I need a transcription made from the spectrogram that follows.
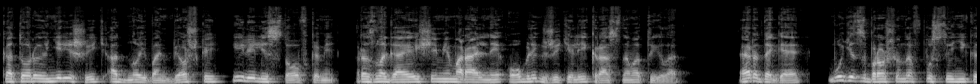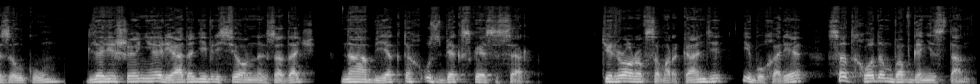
которую не решить одной бомбежкой или листовками, разлагающими моральный облик жителей Красного Тыла. РДГ будет сброшена в пустыне Кызылкум для решения ряда диверсионных задач на объектах Узбекской ССР, террора в Самарканде и Бухаре с отходом в Афганистан.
